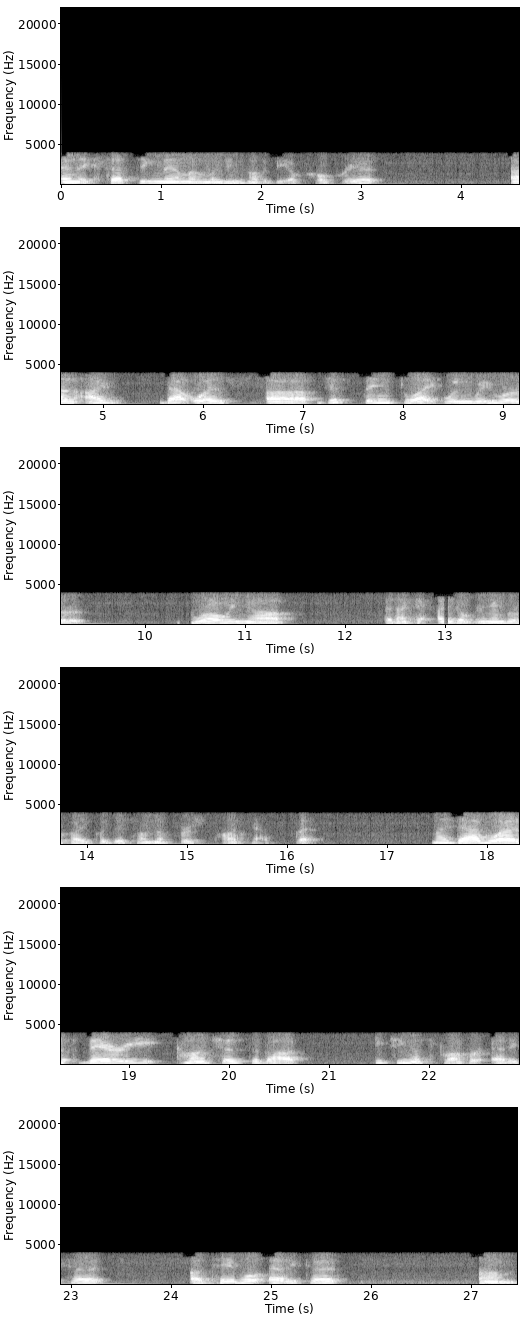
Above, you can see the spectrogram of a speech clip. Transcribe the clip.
and accepting them and learning how to be appropriate. And I, that was uh, just things like when we were growing up, and I, I don't remember if I put this on the first podcast, but my dad was very conscious about teaching us proper etiquette, uh, table etiquette. Um,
